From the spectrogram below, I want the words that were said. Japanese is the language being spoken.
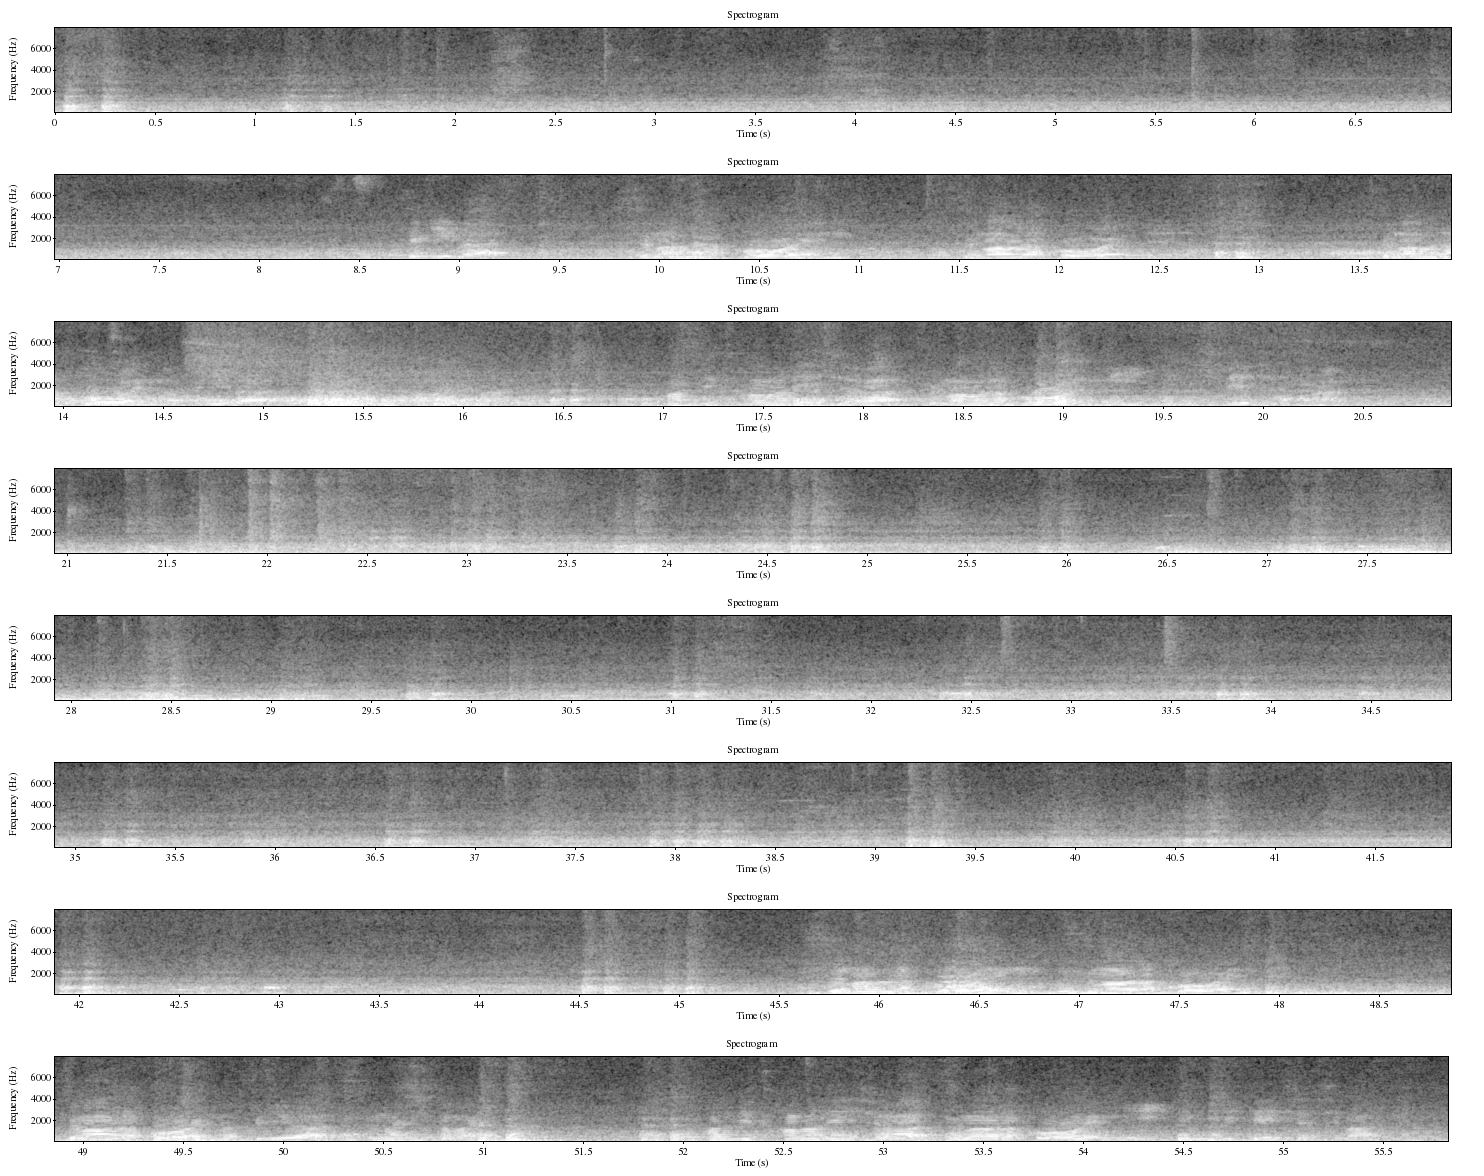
次は妻浦公園。妻浦公園。です妻浦公園の次はマ浦公園の次は須磨に停まります本日この電車は須磨浦公園に臨時停車します。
